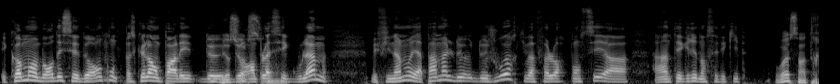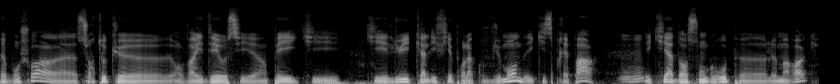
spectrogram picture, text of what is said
Et comment aborder ces deux rencontres? Parce que là, on parlait de, Bien de sûr, remplacer Goulam, mais finalement, il y a pas mal de, de joueurs qu'il va falloir penser à, à intégrer dans cette équipe. Ouais, c'est un très bon choix. euh, surtout que on va aider aussi un pays qui, qui est lui qualifié pour la Coupe du Monde et qui se prépare Mhm. et qui a dans son groupe euh, le Maroc.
